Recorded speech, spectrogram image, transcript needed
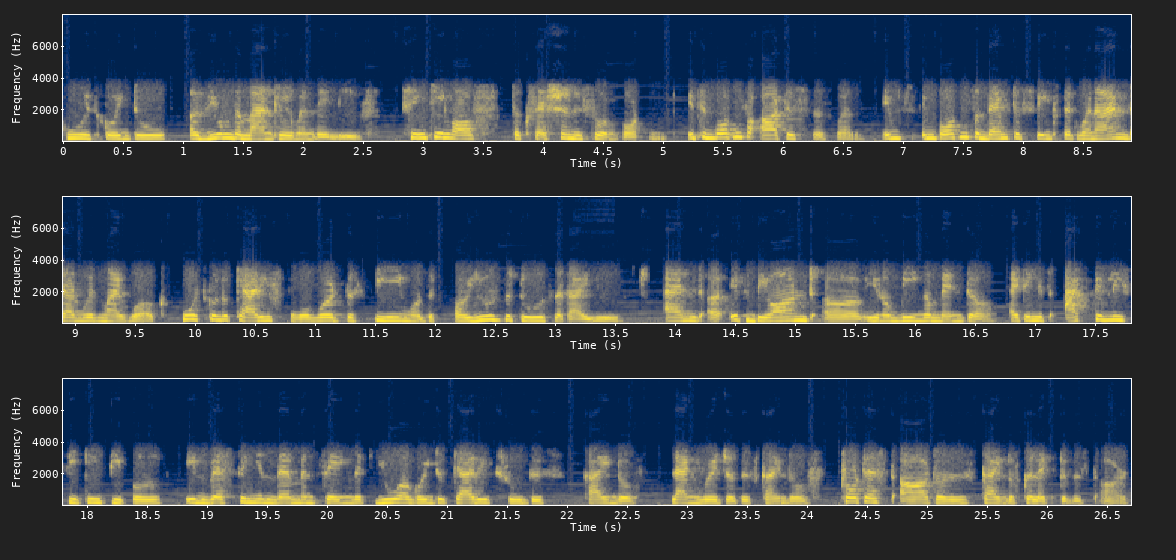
who is going to assume the mantle when they leave thinking of succession is so important. It's important for artists as well. It's important for them to think that when I'm done with my work, who is going to carry forward the theme or the or use the tools that I used? And uh, it's beyond, uh, you know, being a mentor. I think it's actively seeking people, investing in them, and saying that you are going to carry through this kind of language or this kind of protest art or this kind of collectivist art.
